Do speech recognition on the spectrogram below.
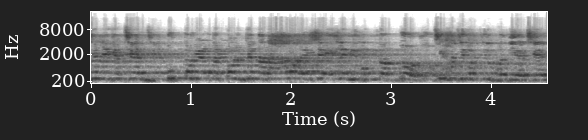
জেলে গেছেন উত্তমের কণ্ঠে তারা আরও এসে এলেমি বক্তব্য জিহাদি বক্তব্য দিয়েছেন।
